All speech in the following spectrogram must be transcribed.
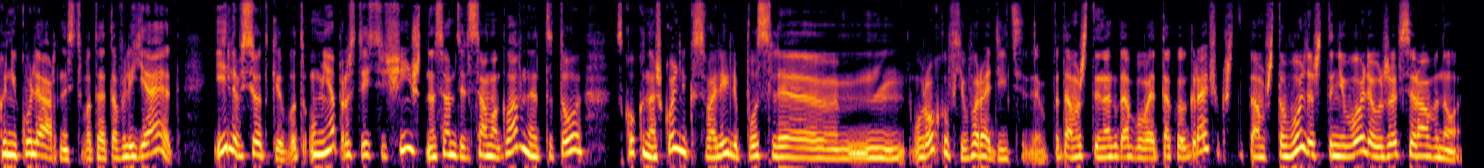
каникулярность вот это влияет? Или все-таки, вот у меня просто есть ощущение, что на самом деле самое главное это то, сколько на школьника свалили после уроков его родители. Потому что иногда бывает такой график, что там что воля, что неволя, уже все равно.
